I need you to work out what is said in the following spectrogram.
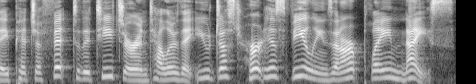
they pitch a fit to the teacher and tell her that you just hurt his feelings and aren't playing nice.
